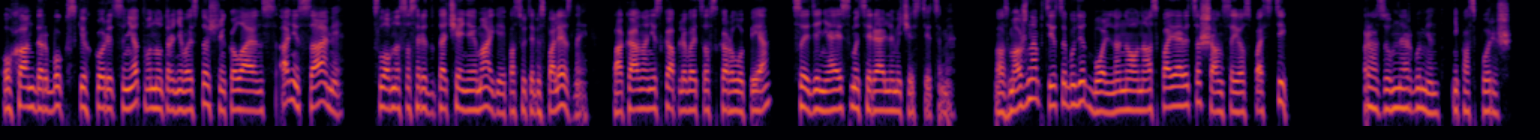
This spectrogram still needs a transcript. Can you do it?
У хандербукских куриц нет внутреннего источника, Лайонс. Они сами, словно сосредоточение магии, по сути, бесполезные — пока она не скапливается в скорлупе, соединяясь с материальными частицами. Возможно, птице будет больно, но у нас появится шанс ее спасти. Разумный аргумент, не поспоришь.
